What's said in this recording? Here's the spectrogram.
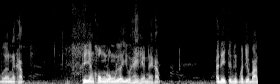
เมืองนะครับ ที่ยังคงหลงเหลืออยู่ให้เห็นนะครับ อดีตจนถึงปัจจุบัน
